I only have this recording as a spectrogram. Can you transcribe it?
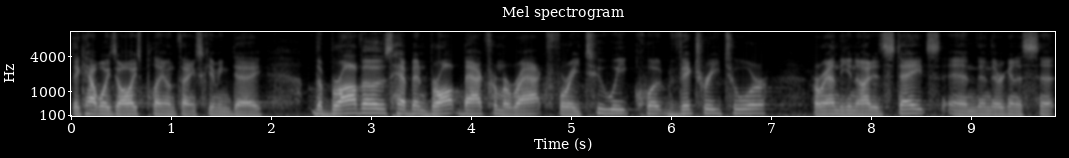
the Cowboys always play on Thanksgiving Day. The Bravos have been brought back from Iraq for a two week, quote, victory tour around the United States, and then they're going to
